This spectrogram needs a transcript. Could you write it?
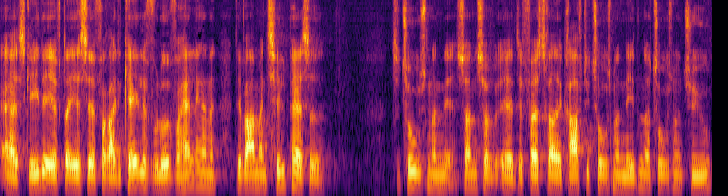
er skete efter SF og Radikale forlod forhandlingerne, det var, at man tilpassede til 2000, sådan så øh, det først træder i kraft i 2019 og 2020.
